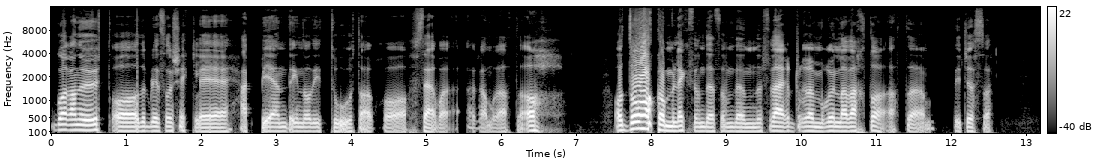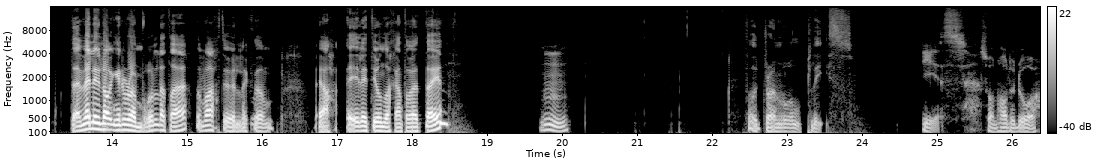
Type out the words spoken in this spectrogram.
går han ut, og det blir sånn skikkelig happy ending når de to tar og ser hverandre at åh. Og da kommer liksom det som den svære drømmerullen har vært, da. At um, de kysser. Det er en veldig lang drumroll, dette her. Det varte jo liksom ja, litt i underkant av et døgn. Mm. Så drumroll, please. Yes. Sånn har du da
